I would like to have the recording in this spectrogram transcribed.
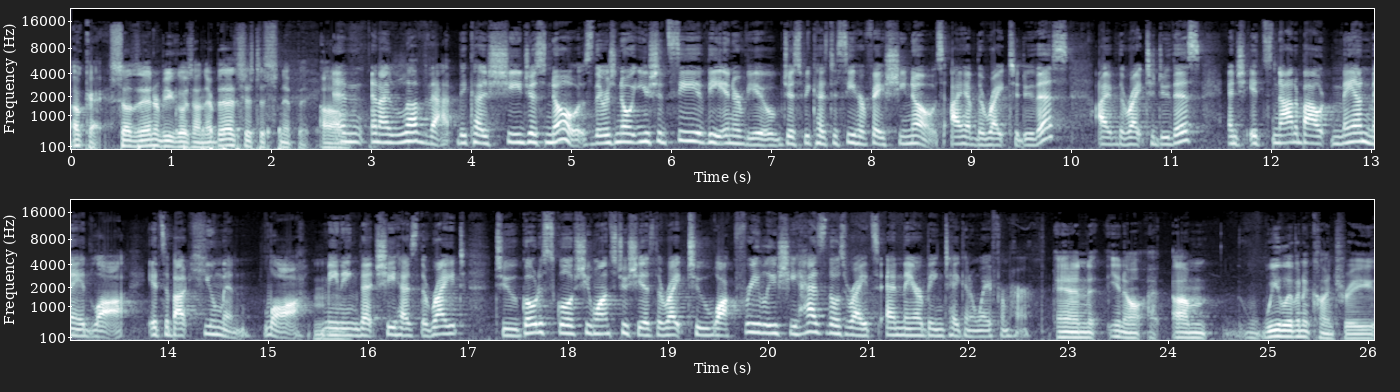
Okay, so the interview goes on there, but that's just a snippet. Of, and and I love that because she just knows. There's no you should see the interview just because to see her face she knows I have the right to do this. I have the right to do this and it's not about man-made law. It's about human law, meaning that she has the right to go to school if she wants to. She has the right to walk freely. She has those rights and they are being taken away from her. and you know, um, we live in a country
